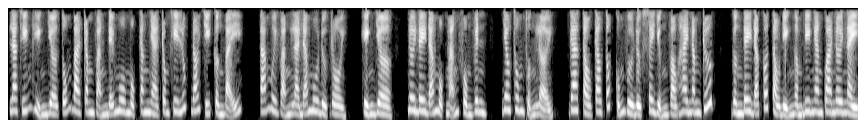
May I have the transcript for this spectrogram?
La Thiến hiện giờ tốn 300 vạn để mua một căn nhà trong khi lúc đó chỉ cần 7, 80 vạn là đã mua được rồi, hiện giờ, nơi đây đã một mảng phồn vinh, giao thông thuận lợi ga tàu cao tốc cũng vừa được xây dựng vào 2 năm trước, gần đây đã có tàu điện ngầm đi ngang qua nơi này,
